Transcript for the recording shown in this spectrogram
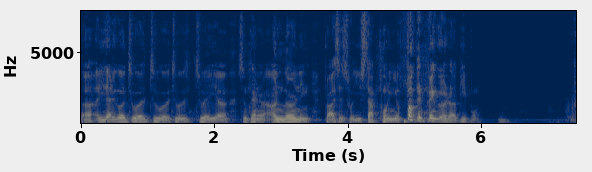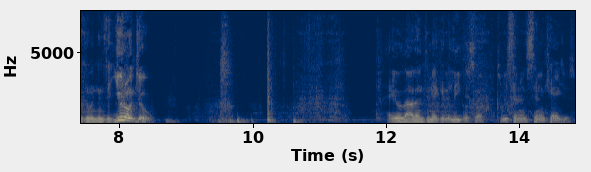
Uh, you gotta go to a to a to a, to a uh, some kind of unlearning process where you stop pointing your fucking finger at other people for doing things that you don't do. And you allow them to make it illegal, so so we sit in, sit in cages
